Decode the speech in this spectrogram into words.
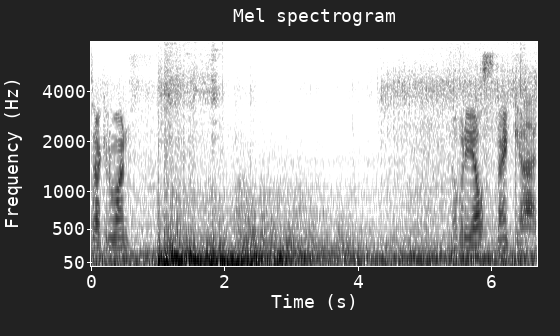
Second one. Nobody else? Thank God.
